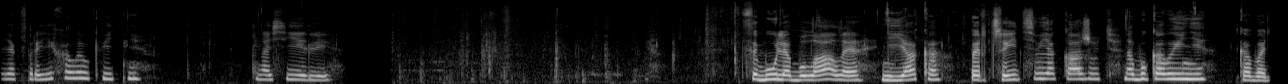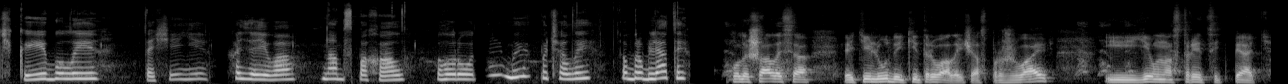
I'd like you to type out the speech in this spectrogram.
Як приїхали у квітні, насіяли. Цибуля була, але ніяка. Перчицю, як кажуть, на Буковині. Кабачки були, та ще є. Хазяєва нам спахав город. І ми почали обробляти. Полишалися е, ті люди, які тривалий час проживають. І є у нас 35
